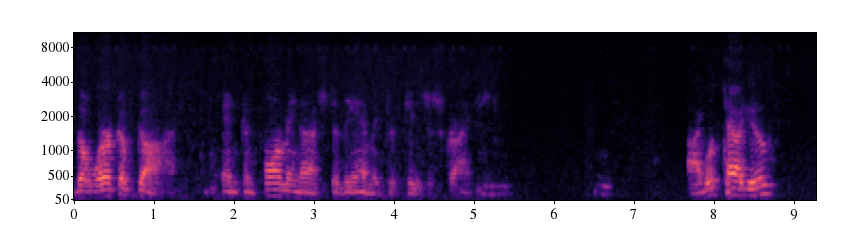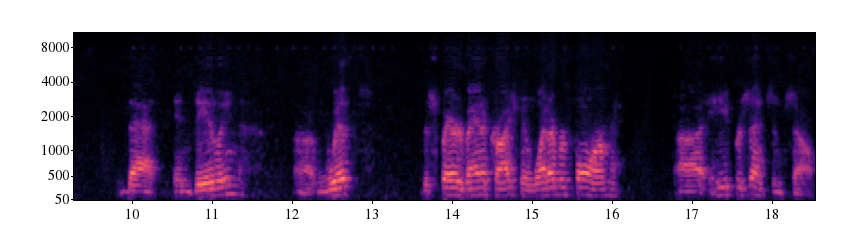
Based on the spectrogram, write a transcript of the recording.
the work of God in conforming us to the image of Jesus Christ. I will tell you that in dealing uh, with the spirit of Antichrist in whatever form uh, he presents himself,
